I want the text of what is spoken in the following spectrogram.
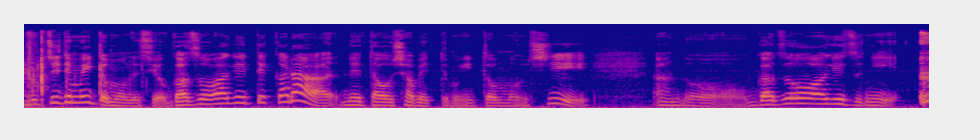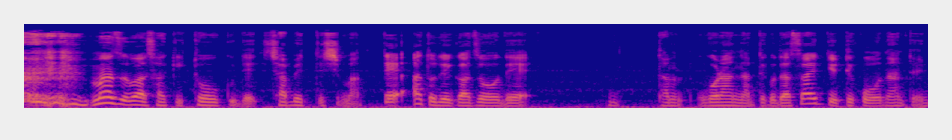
どっちでもいいと思うんですよ。画像を上げてからネタを喋ってもいいと思うし、あの、画像を上げずに まずはさっきトークで喋ってしまって、後で画像でご覧になってくださいって言って、こう、なんて、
